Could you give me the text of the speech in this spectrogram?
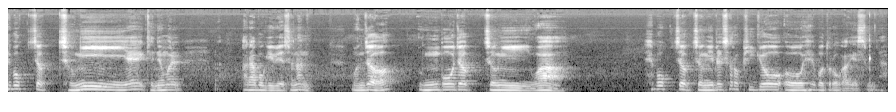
회복적 정의의 개념을 알아보기 위해서는 먼저 응보적 정의와 회복적 정의를 서로 비교해 보도록 하겠습니다.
